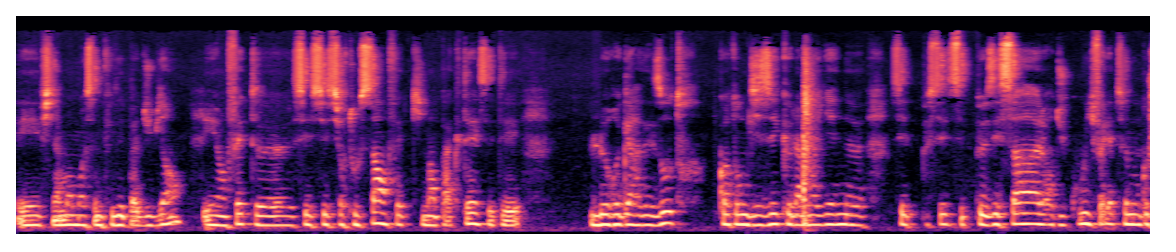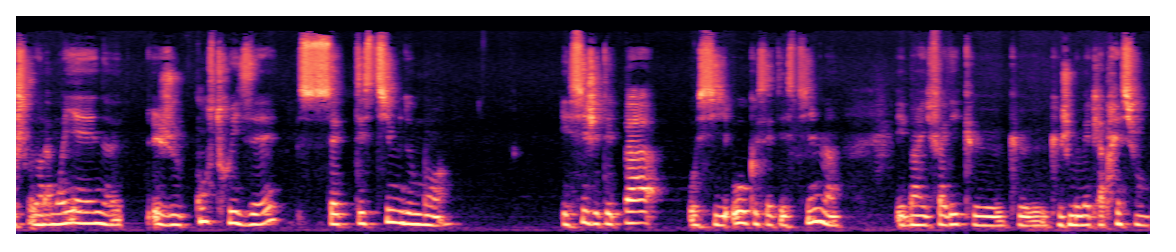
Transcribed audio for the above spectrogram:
Et finalement, moi, ça me faisait pas du bien. Et en fait, euh, c'est surtout ça, en fait, qui m'impactait. C'était le regard des autres. Quand on me disait que la moyenne, c'est de peser ça, alors du coup, il fallait absolument que je sois dans la moyenne. Je construisais cette estime de moi. Et si j'étais pas aussi haut que cette estime, eh ben, il fallait que, que, je me mette la pression,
